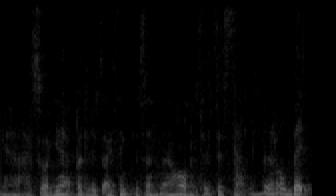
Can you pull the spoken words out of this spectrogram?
yeah, so yeah, but I think there's in all of us, there's just that little bit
